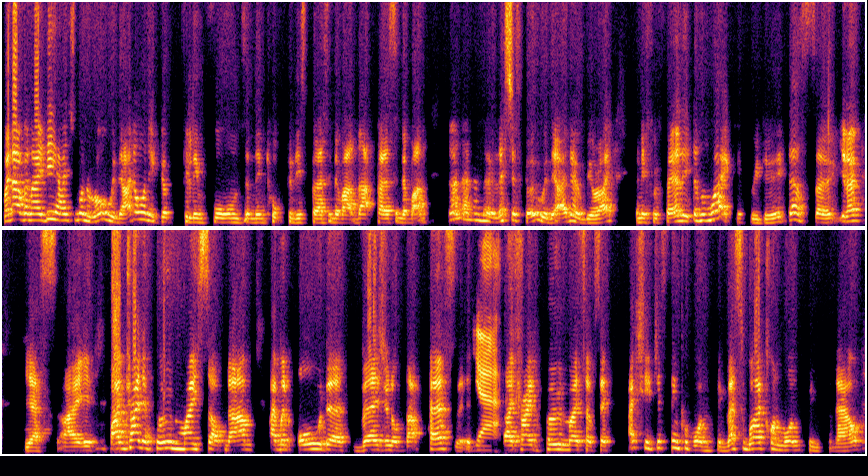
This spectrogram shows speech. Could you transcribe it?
when i have an idea i just want to roll with it i don't want to go fill in forms and then talk to this person about that person about no no no no let's just go with it i know it'll be all right and if we fail it doesn't work if we do it does so you know Yes, I. I'm trying to hone myself now. I'm, I'm an older version of that person. Yeah. I try and hone myself. Say, actually, just think of one thing. Let's work on one thing for now,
